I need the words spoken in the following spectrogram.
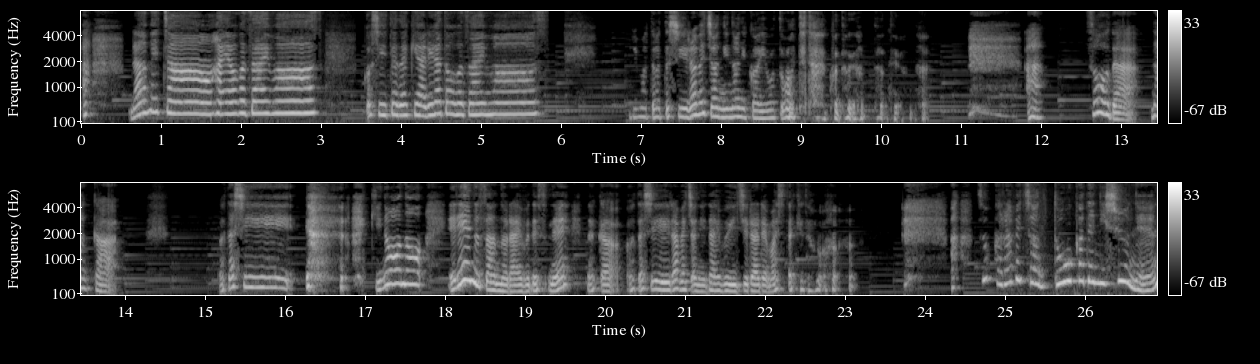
あ、ラメちゃん、おはようございます。お越しいただきありがとうございます。で、また私、ラメちゃんに何か言おうと思ってたことがあったんだよな。あ、そうだ。なんか、私、昨日のエレーヌさんのライブですね。なんか、私、ラベちゃんにだいぶいじられましたけども。あ、そっか、ラベちゃん10日で2周年？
